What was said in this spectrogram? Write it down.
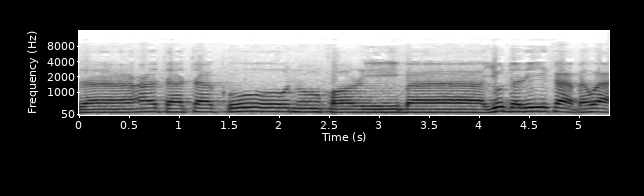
ซาตตะกูนุกรีบายุดริกะแปลว่า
